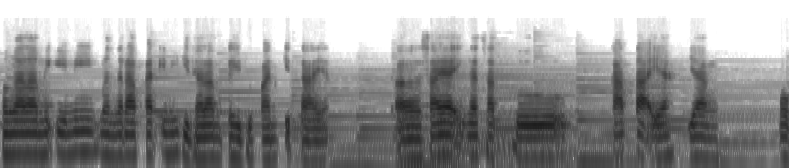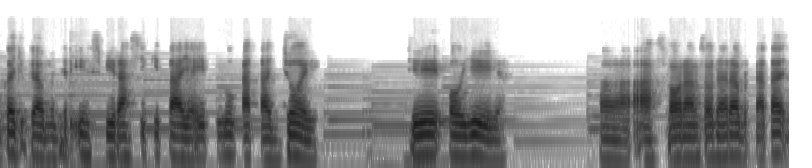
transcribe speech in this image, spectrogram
mengalami ini, menerapkan ini di dalam kehidupan kita ya. Uh, saya ingat satu kata ya yang moga juga menjadi inspirasi kita yaitu kata joy. J O Y ya. Uh, seorang saudara berkata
